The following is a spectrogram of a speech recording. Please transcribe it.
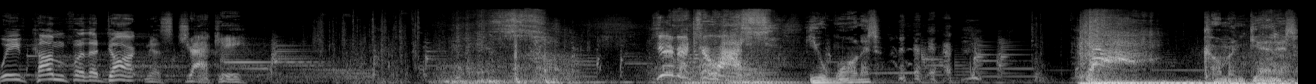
We've come for the darkness, Jackie. Give it to us! You want it? Come and get it.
